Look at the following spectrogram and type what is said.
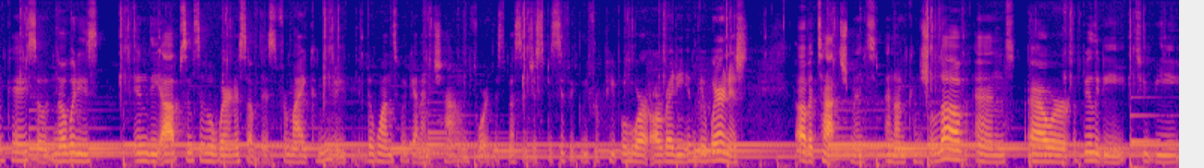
okay? So nobody's in the absence of awareness of this for my community, the ones who, again, I'm channeling for this message is specifically for people who are already in the awareness of attachment and unconditional love and our ability to be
